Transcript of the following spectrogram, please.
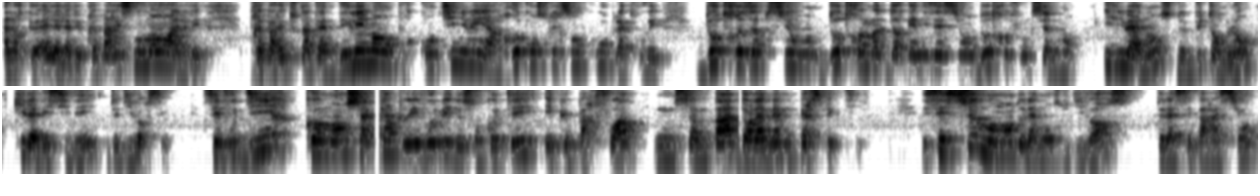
Alors qu'elle, elle avait préparé ce moment, elle avait préparer tout un tas d'éléments pour continuer à reconstruire son couple, à trouver d'autres options, d'autres modes d'organisation, d'autres fonctionnements, il lui annonce de but en blanc qu'il a décidé de divorcer. C'est vous dire comment chacun peut évoluer de son côté et que parfois nous ne sommes pas dans la même perspective. Et c'est ce moment de l'annonce du divorce, de la séparation,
